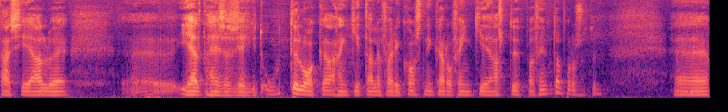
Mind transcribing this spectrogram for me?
það sé alveg uh, ég held að þess að það sé ekkit útilokað að hann geti alveg fari í kostningar og fengið allt upp að 15% uh,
